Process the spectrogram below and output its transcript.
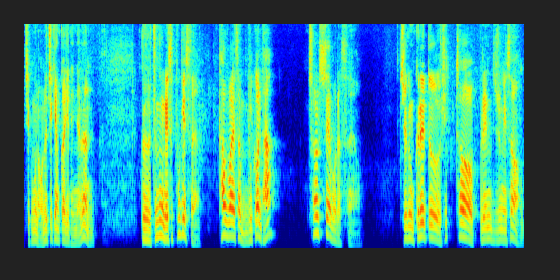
지금은 어느 지경까지 됐냐면 그 중국 내수 포기했어요 타오바에서 물건 다 철수해 버렸어요. 지금 그래도 히터 브랜드 중에서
